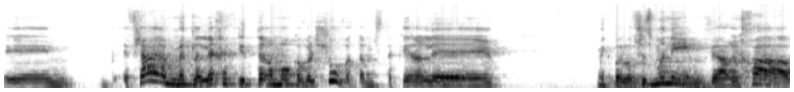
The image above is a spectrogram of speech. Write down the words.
אמ, אפשר היה באמת ללכת יותר עמוק, אבל שוב, אתה מסתכל על אה, מגבלות של זמנים, ועריכה,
